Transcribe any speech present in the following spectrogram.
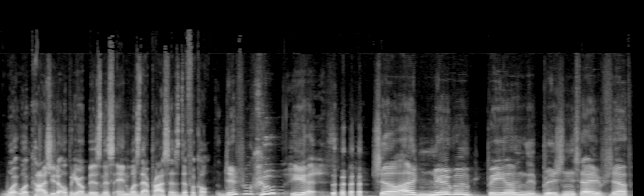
What what caused you to open your own business, and was that process difficult? Difficult? Yes. so I've never been on the business side of stuff.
